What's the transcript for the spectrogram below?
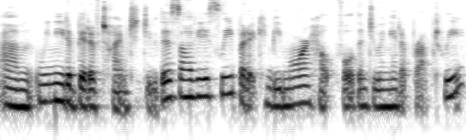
Um, we need a bit of time to do this obviously, but it can be more helpful than doing it abruptly.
